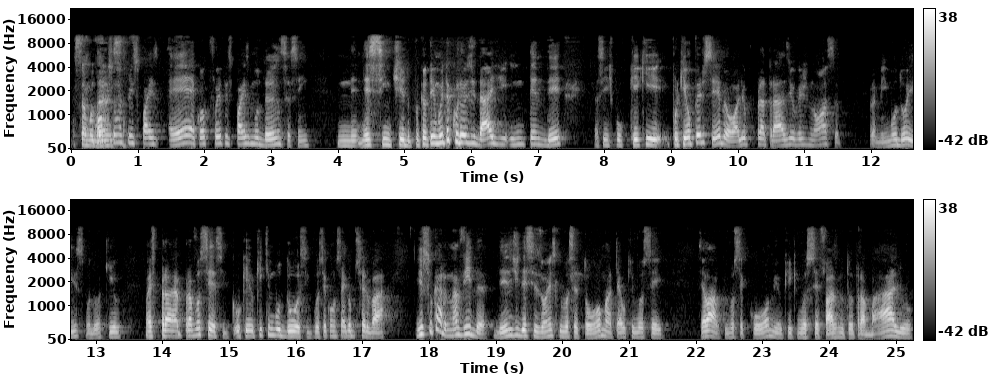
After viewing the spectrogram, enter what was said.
Essa mudança. Qual são as principais... É, qual que foi as principais mudanças, assim, nesse sentido? Porque eu tenho muita curiosidade em entender, assim, tipo, o que que... Porque eu percebo, eu olho para trás e eu vejo, nossa, para mim mudou isso, mudou aquilo. Mas para você, assim, o que, o que, que mudou, assim, que você consegue observar? Isso, cara, na vida, desde decisões que você toma até o que você, sei lá, o que você come, o que, que você faz no teu trabalho.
